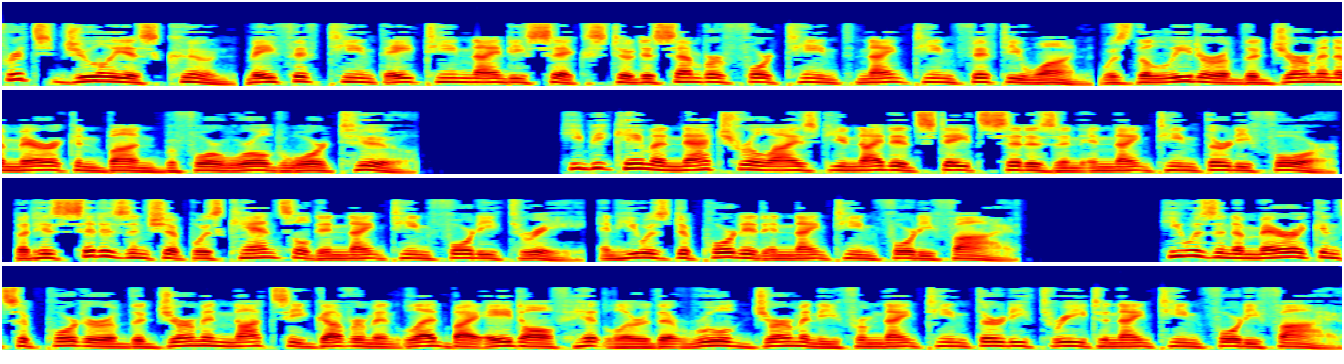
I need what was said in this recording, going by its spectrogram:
Fritz Julius Kuhn May 15, 1896 to December 14, 1951 was the leader of the German-American Bund before World War II. He became a naturalized United States citizen in 1934, but his citizenship was cancelled in 1943, and he was deported in 1945. He was an American supporter of the German Nazi government led by Adolf Hitler that ruled Germany from 1933 to 1945.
